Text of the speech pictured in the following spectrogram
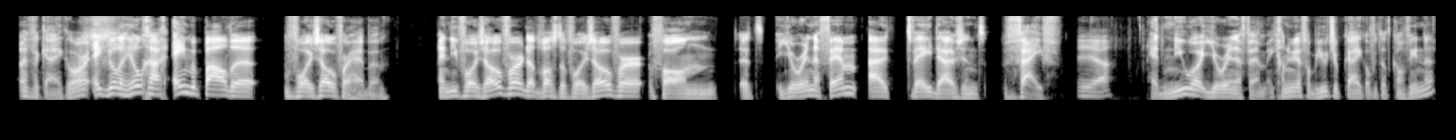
even kijken hoor. Ik wilde heel graag één bepaalde voice-over hebben. En die voice-over, dat was de voice-over van het Urin FM uit 2005. Ja. Het nieuwe Urin FM. Ik ga nu even op YouTube kijken of ik dat kan vinden.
